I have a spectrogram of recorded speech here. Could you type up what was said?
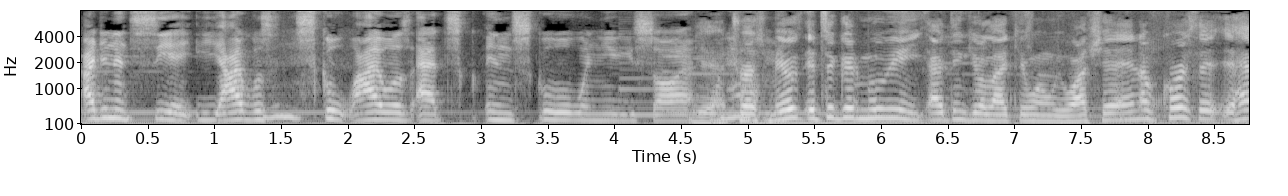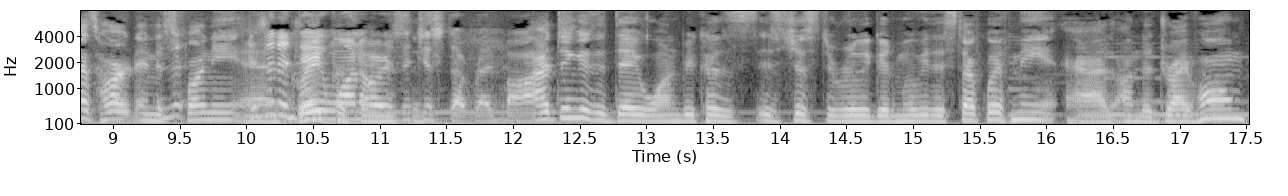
I didn't see it. I was in school. I was at sc- in school when you saw it. Yeah, Wow. trust me, it was- it's a good movie. I think you'll like it when we watch it, and of course, it, it has heart and it's it- funny. And Is it a great day one or is it just a red box? I think it's a day one because it's just a really good movie that stuck with me at, on the drive home,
